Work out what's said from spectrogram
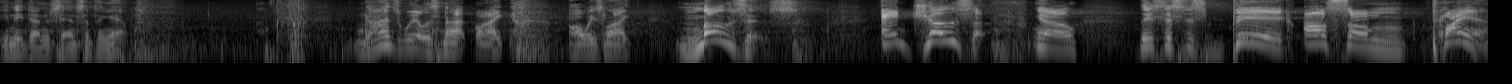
you need to understand something else. God's will is not like, always like Moses and Joseph. You know, this, this, this big, awesome plan.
